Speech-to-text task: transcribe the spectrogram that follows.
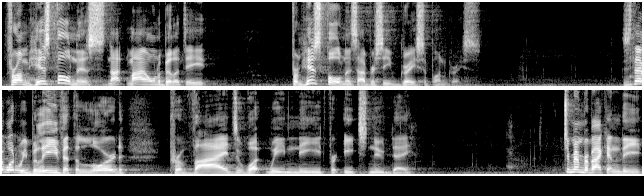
From his fullness, not my own ability, from His fullness, I've received grace upon grace. Isn't that what we believe that the Lord provides what we need for each new day? Do you remember back in the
